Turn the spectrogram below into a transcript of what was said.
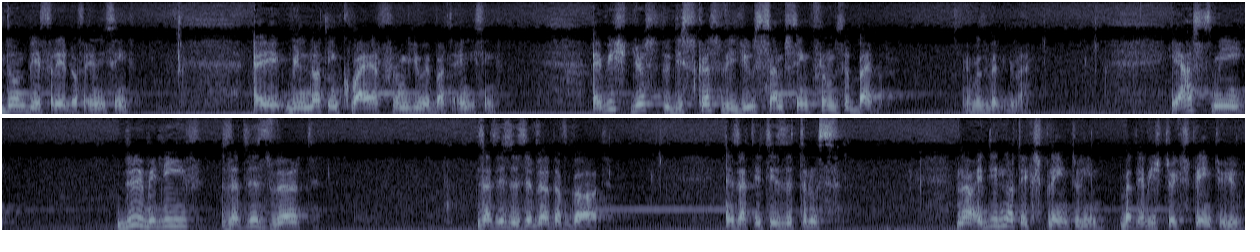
don't be afraid of anything. I will not inquire from you about anything. I wish just to discuss with you something from the Bible. I was very glad. He asked me, do you believe that this word, that this is the word of God, and that it is the truth? Now, I did not explain to him, but I wish to explain to you.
